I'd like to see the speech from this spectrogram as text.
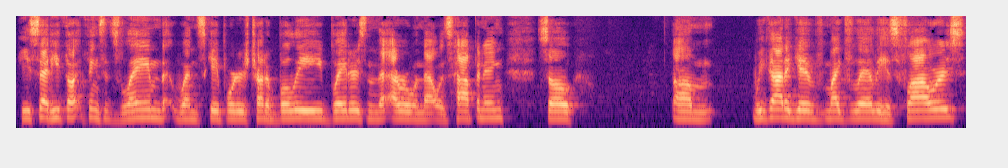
He said he thought thinks it's lame that when skateboarders try to bully bladers in the era when that was happening. So, um, we got to give Mike Vallely his flowers.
